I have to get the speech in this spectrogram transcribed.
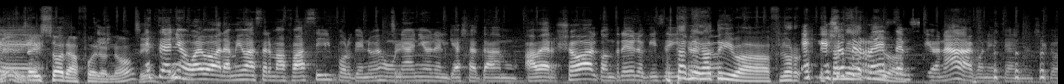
y que- media. Seis horas fueron, ¿no? Sí. Este año igual para mí va a ser más fácil porque no es un Sí. año en el que haya tan... A ver, yo al contrario de lo que dice Estás yo- negativa, Flor. Es que yo estoy re decepcionada con este año, chicos.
